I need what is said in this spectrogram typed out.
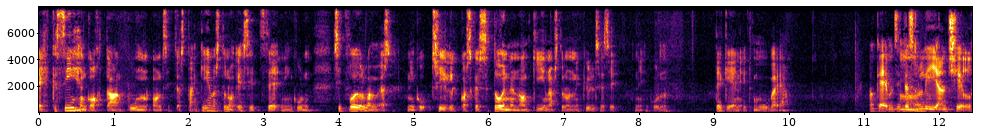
ehkä siihen kohtaan, kun on sitten jostain kiinnostunut, ja sitten se niin kuin, sit voi olla myös niin kuin chill, koska jos se toinen on kiinnostunut, niin kyllä se sitten niin kuin, tekee niitä moveja. Okei, mutta sitten jos on liian chill,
